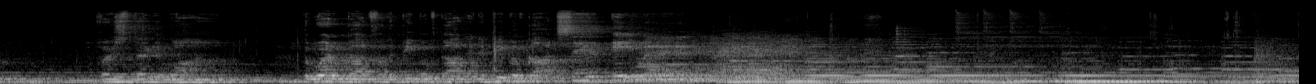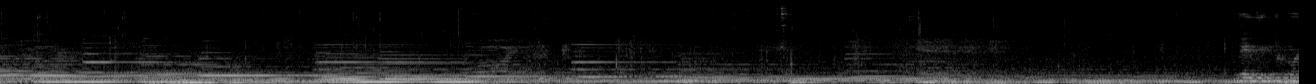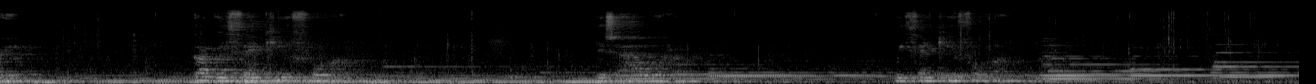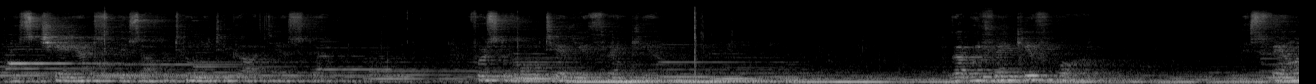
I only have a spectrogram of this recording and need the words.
verse 31 the word of God for the people of God. And the people of God said, Amen. Amen. We thank you for uh, this chance, this opportunity, God, just to, first of all, tell you thank you. God, we thank you for this family.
